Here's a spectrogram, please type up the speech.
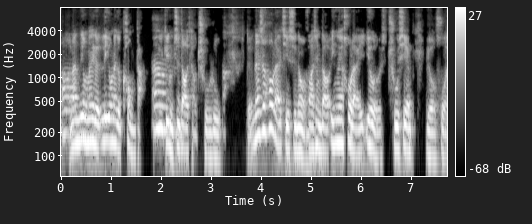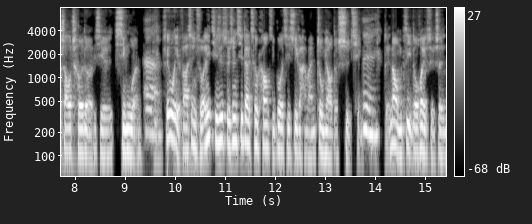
哦，那用那个利用那个空档，嗯，给你制造一条出路。嗯对，但是后来其实呢，我发现到，因为后来又有出现有火烧车的一些新闻，嗯，所以我也发现说，哎，其实随身携带车窗击破器是一个还蛮重要的事情，嗯，对，那我们自己都会随身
